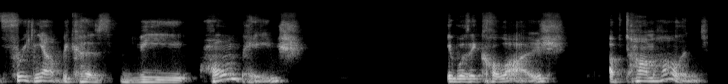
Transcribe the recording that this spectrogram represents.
freaking out because the homepage, it was a collage of Tom Holland.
